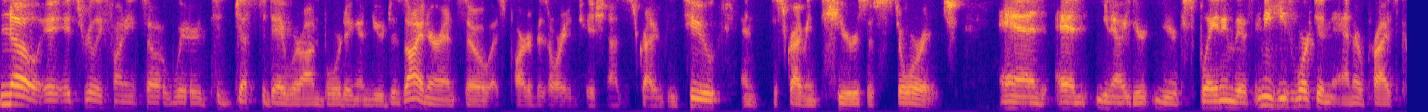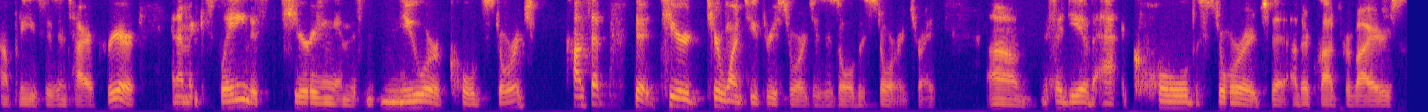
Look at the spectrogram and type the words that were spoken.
No, it, it's really funny. So we're to, just today we're onboarding a new designer, and so as part of his orientation, I was describing B2 and describing tiers of storage. And and you know you're you're explaining this. I mean, he's worked in enterprise companies his entire career, and I'm explaining this tiering and this newer cold storage concept. The tier tier one, two, three storage is as old as storage, right? Um, this idea of cold storage that other cloud providers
